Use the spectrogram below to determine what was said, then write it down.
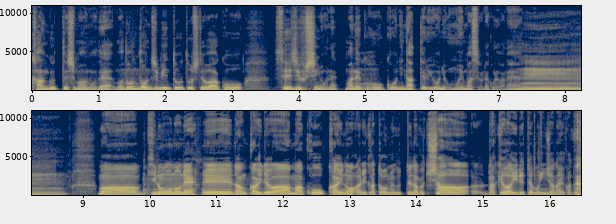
勘ぐってしまうので、まあ、どんどん自民党としてはこう政治不信をね招く方向になっているように思いますよね、これはね。まあ、昨日のね、えー、段階では、まあ、公開のあり方をめぐって、なんか記者だけは入れてもいいんじゃないかとか、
